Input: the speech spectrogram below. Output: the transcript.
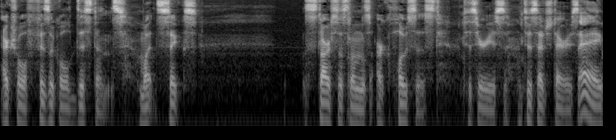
actual physical distance. What six star systems are closest to Sirius to Sagittarius A,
